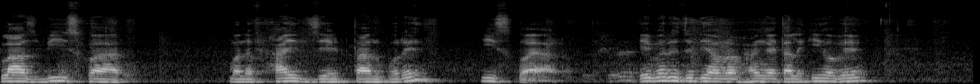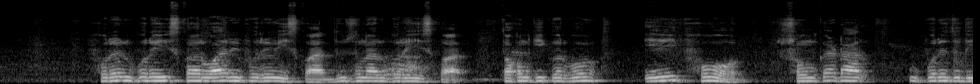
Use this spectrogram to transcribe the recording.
plus b square মানে ফাইভ জেড তার উপরে ই স্কোয়ার এবারে যদি আমরা ভাঙাই, তাহলে কি হবে? ফোরের উপরে স্কোয়ার ওয়াইয়ের উপরেও স্কোয়ার দুজনার উপরে স্কোয়ার তখন কি করব? এই ফোর সংখ্যাটার উপরে যদি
